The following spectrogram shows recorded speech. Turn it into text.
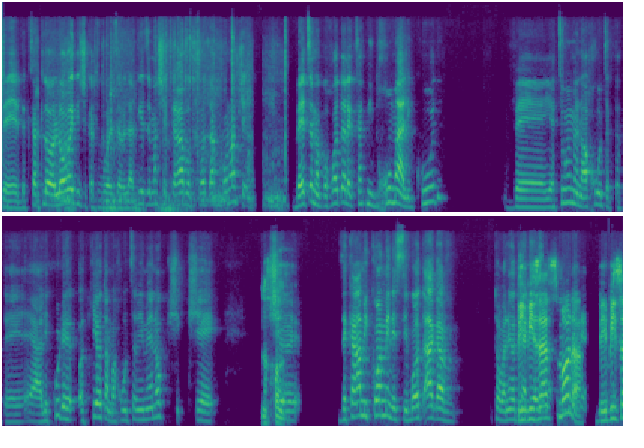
ו- וקצת לא, לא ראיתי שכתבו על זה, אבל לדעתי זה מה שקרה בבחירות האחרונות, שבעצם הכוחות האלה קצת נדחו מהליכוד, ויצאו ממנו החוצה קצת, אה, הליכוד הקיע אותם החוצה ממנו, כש... כש נכון. זה קרה מכל מיני סיבות, אגב, טוב, אני... ביבי זז שמאלה, ביבי זז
